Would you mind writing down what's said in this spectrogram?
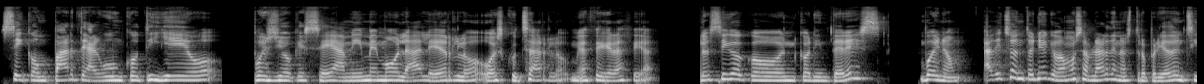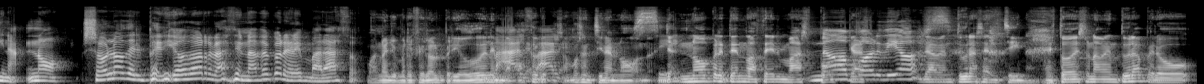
si comparte algún cotilleo, pues yo qué sé, a mí me mola leerlo o escucharlo, me hace gracia. Lo sigo con, con interés. Bueno, ha dicho Antonio que vamos a hablar de nuestro periodo en China. No, solo del periodo relacionado con el embarazo. Bueno, yo me refiero al periodo del embarazo que pasamos en China. No, no pretendo hacer más podcast de aventuras en China. Esto es una aventura, pero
